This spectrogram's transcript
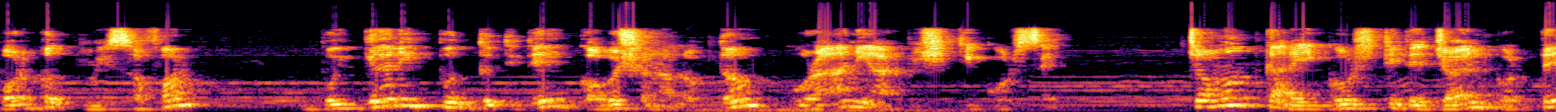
বরকতময় সফর। বৈজ্ঞানিক পদ্ধতিতে গবেষণালব্ধ কোরআনই আরবি শিখি করছে। চমৎকার এই কোর্সটিতে জয়েন করতে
